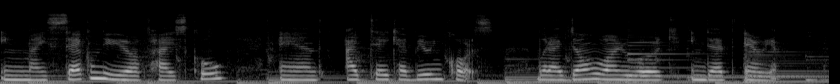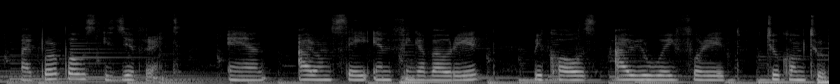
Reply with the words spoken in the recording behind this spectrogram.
in my second year of high school and I take a brewing course, but I don't want to work in that area. My purpose is different and I don't say anything about it because I will wait for it to come true.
